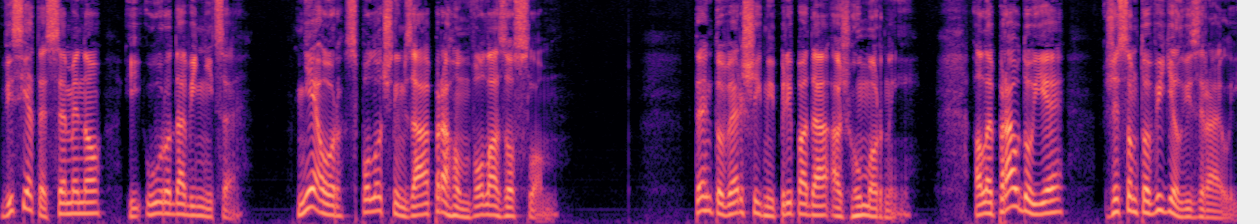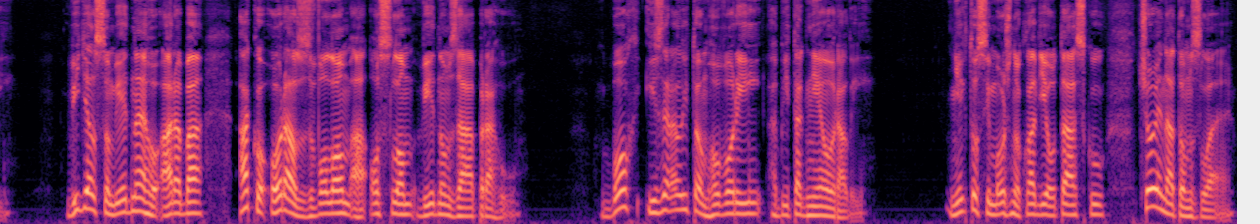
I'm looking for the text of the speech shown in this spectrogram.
vysiate semeno i úroda vinice. Neor spoločným záprahom volá so slom. Tento veršik mi pripadá až humorný. Ale pravdou je, že som to videl v Izraeli. Videl som jedného Araba, ako oral s volom a oslom v jednom záprahu. Boh Izraelitom hovorí, aby tak neorali. Niekto si možno kladie otázku, čo je na tom zlé.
